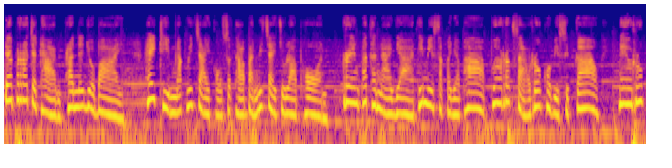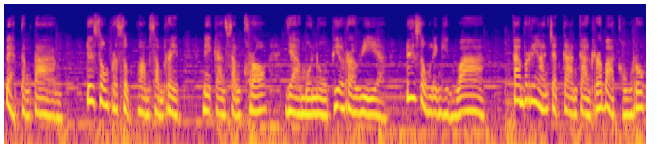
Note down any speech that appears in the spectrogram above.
ได้พระราชทานพระนโยบายให้ทีมนักวิจัยของสถาบันวิจัยจุฬาภรณ์เร่งพัฒนายาที่มีศักยภาพเพื่อรักษาโรคโควิด -19 ในรูปแบบต่าง ๆโดยทรงประสบความสำเร็จในการสังเคราะห์ ยาโมโนพิราเวียด้วยทรงเล็งเห็นว่า การบริหารจัดการการระบาดของโรค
